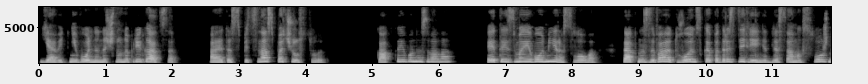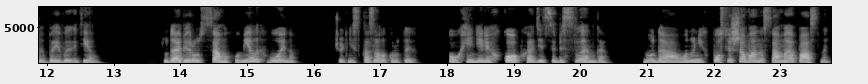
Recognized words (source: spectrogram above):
я ведь невольно начну напрягаться, а этот спецназ почувствует. Как ты его назвала? Это из моего мира слово. Так называют воинское подразделение для самых сложных боевых дел. Туда берут самых умелых воинов, чуть не сказала крутых. Ох, и нелегко обходиться без сленга. Ну да, он у них после шамана самый опасный.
